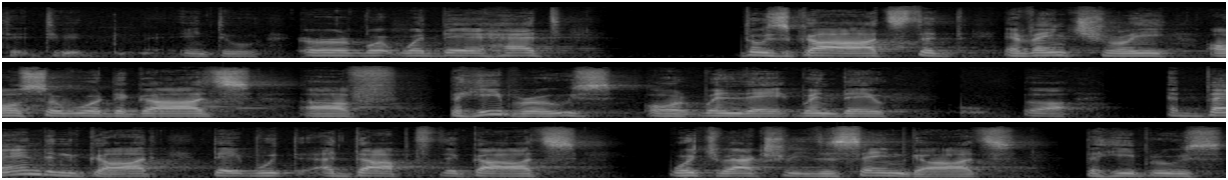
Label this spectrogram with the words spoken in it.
to, to into Ur, where they had those gods that eventually also were the gods of the Hebrews, or when they, when they uh, abandoned God, they would adopt the gods, which were actually the same gods the Hebrews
